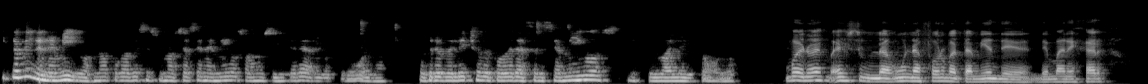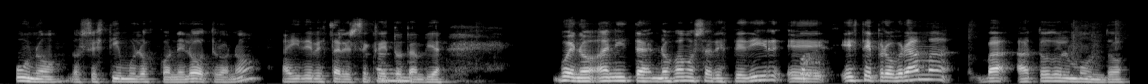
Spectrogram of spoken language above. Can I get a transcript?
y también enemigos, ¿no? Porque a veces uno se hace enemigos aún sin quererlo, pero bueno, yo creo que el hecho de poder hacerse amigos este, vale todo. Bueno, es, una, forma también de, manejar uno los estímulos con el otro, ¿no? Ahí debe estar el secreto también. Bueno, Anita, nos vamos a despedir. Eh, este programa va a todo el mundo.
